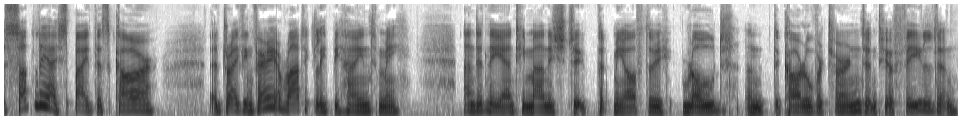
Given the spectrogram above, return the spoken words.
suddenly I spied this car uh, driving very erratically behind me. And in the end, he managed to put me off the road, and the car overturned into a field. And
